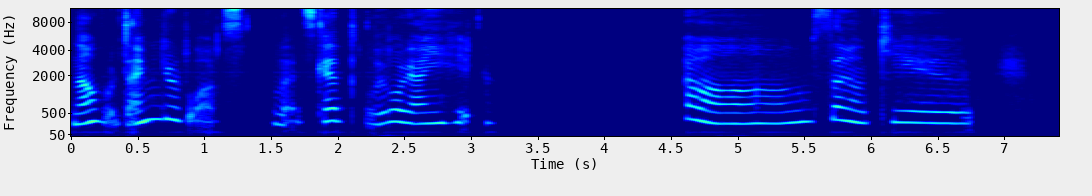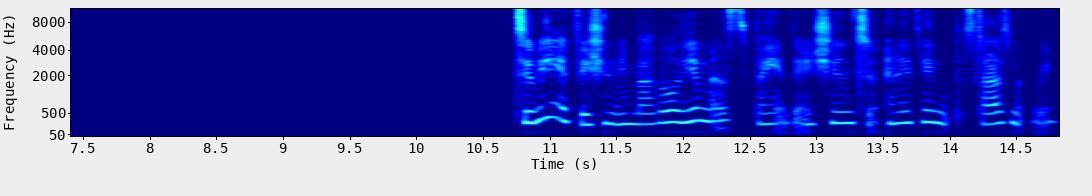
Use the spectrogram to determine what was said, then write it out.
now for timing your blocks. Let's get the little guy in here. Oh, so cute. To be efficient in battle, you must pay attention to anything that starts moving.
